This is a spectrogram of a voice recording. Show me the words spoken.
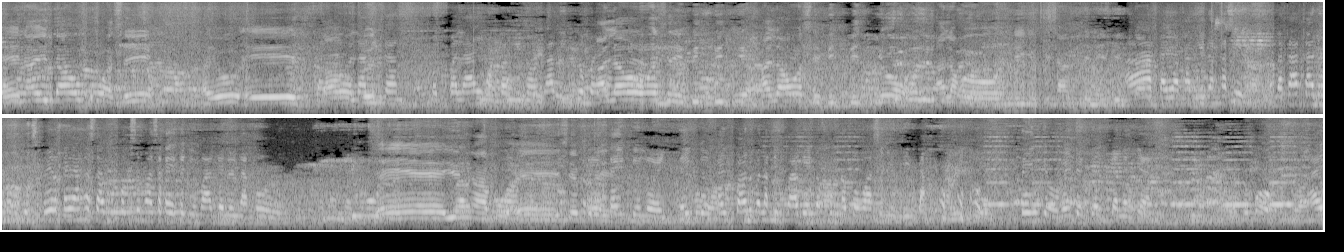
Eh, nakita ko po kasi, ayo, eh, Ano, tawag lagi kang magpalain ng Panginoon. Laging ka Akala ko kasi bit-bit nyo, akala ko kasi bit-bit nyo, akala ko hindi. Ah, kaya kanina kasi nakakano ng gusto. Pero kaya nga sabi pag sumasakay ko, gumaganon ako. Eh, yun nga po, eh, siyempre, Thank you, Lord. Thank you. Kahit paano malaking bagay na po nabawasan yung tinda ko. thank you. May dagdag ka na dyan. Ay,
